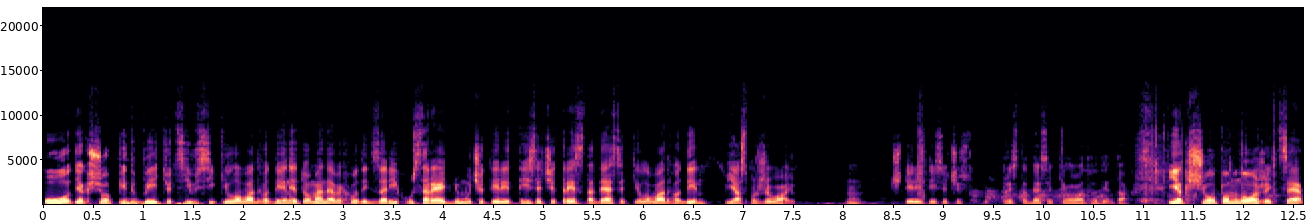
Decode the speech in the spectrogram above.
От, якщо підбити оці всі кіловат години, то в мене виходить за рік у середньому 4310 кВт годин. Я споживаю. 4310 кВт годин. Так. Якщо помножить це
